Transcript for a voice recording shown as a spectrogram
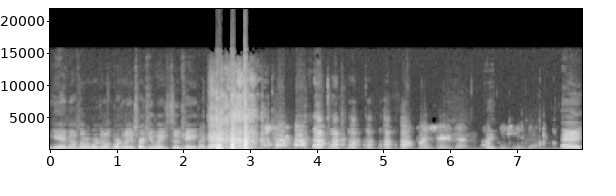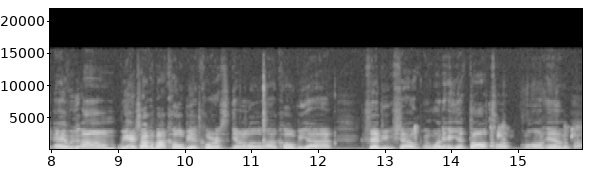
yeah, man. I'm still working on working on your turkey wings too, Cave. I got you. I appreciate that. I appreciate that. Hey, hey, we um we are talking about Kobe, of course, giving a little uh, Kobe uh tribute show, and want to hear your thoughts on Okay. on him, Okay.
